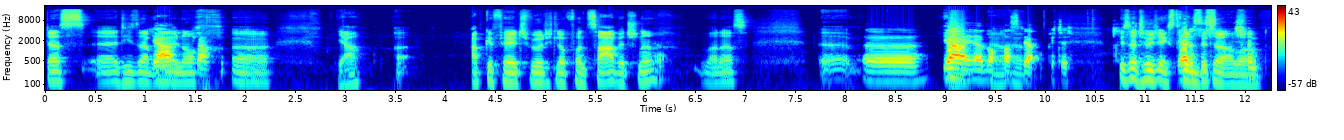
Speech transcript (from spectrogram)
dass äh, dieser ja, Ball noch äh, ja, äh, abgefälscht wird. Ich glaube von Savic, ne? War das? Äh, ja, ja, doch fast, ja, richtig. Ist natürlich extrem ja, bitter, ist, aber. Find,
